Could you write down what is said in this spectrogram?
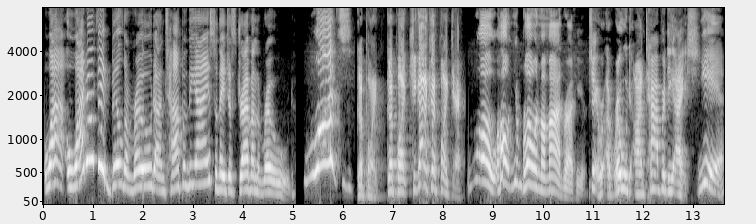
Why why don't they build a road on top of the ice so they just drive on the road? What? Good point. Good point. She got a good point there. Whoa, hold, you're blowing my mind right here. Say a road on top of the ice. Yeah,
